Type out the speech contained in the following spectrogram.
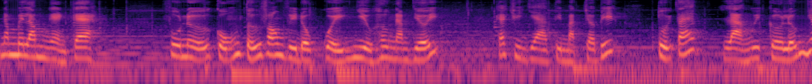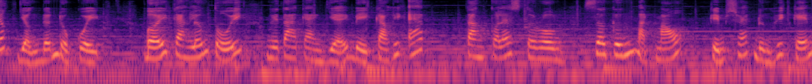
55.000 ca. Phụ nữ cũng tử vong vì đột quỵ nhiều hơn nam giới. Các chuyên gia tim mạch cho biết, tuổi tác là nguy cơ lớn nhất dẫn đến đột quỵ. Bởi càng lớn tuổi, người ta càng dễ bị cao huyết áp, tăng cholesterol, sơ cứng mạch máu, kiểm soát đường huyết kém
